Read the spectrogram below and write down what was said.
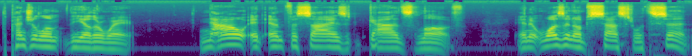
the pendulum the other way. Now it emphasized God's love, and it wasn't obsessed with sin.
